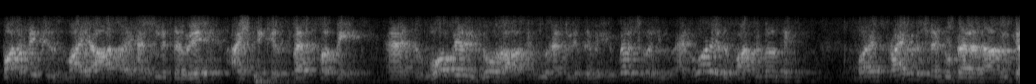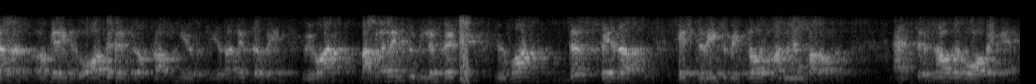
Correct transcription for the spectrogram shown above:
politics is my art, I handle it the way I think is best for me. And warfare is your art, and you handle it the way is best for you. And what is the possible thing for a prime minister to tell an army general, okay, warfare is your problem, you, you run it the way. We want Bangladesh to be liberated, we want this phase of history to be closed once and for all. And this is how the war began.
